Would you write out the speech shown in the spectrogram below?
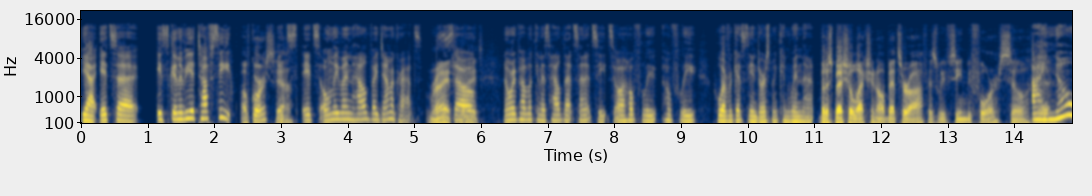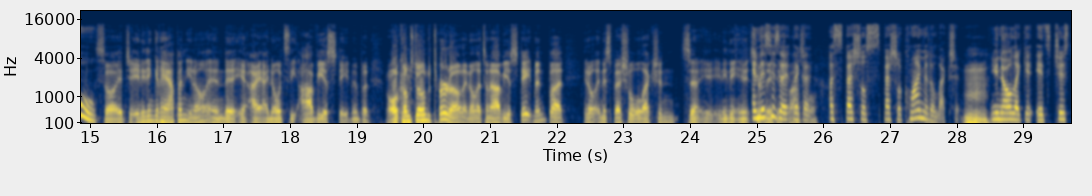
yeah, it's a it's going to be a tough seat. Of course, yeah. It's it's only been held by Democrats. Right, So right. no Republican has held that Senate seat. So hopefully, hopefully, whoever gets the endorsement can win that. But a special election, all bets are off, as we've seen before. So I uh, know. So it, anything can happen, you know. And uh, I, I know it's the obvious statement, but it all comes down to turnout. I know that's an obvious statement, but you know, in a special election, anything. and this is a like a, a special special climate election Mhm. you know like it, it's just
